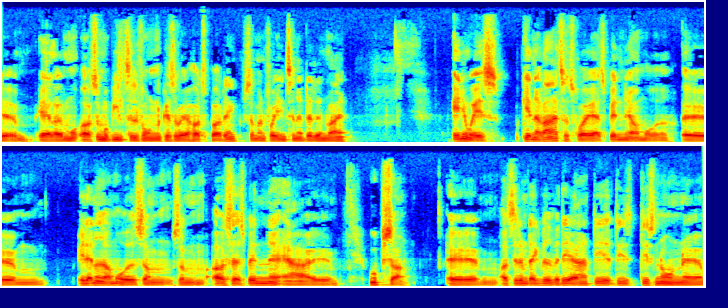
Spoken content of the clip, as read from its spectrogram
øh, ja, eller mo- også mobiltelefonen kan så være hotspot, ikke? så man får internet af den vej. Anyways, generator tror jeg er et spændende område. Øh, et andet område, som, som også er spændende, er øh, UPS'er. Øh, og til dem, der ikke ved, hvad det er, det, det, det er sådan nogle øh,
